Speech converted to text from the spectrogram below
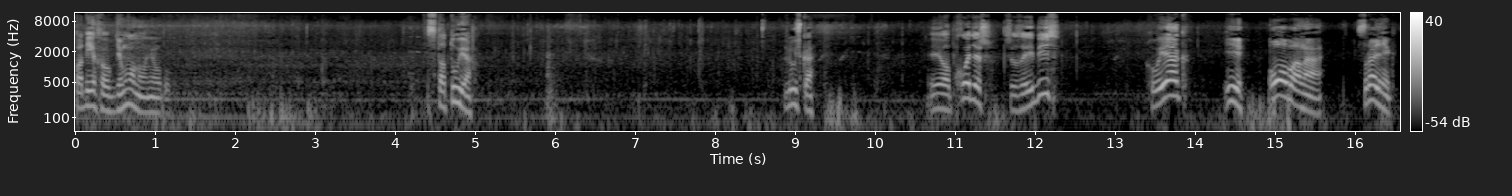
подъехал к Димону, у него тут статуя. Люська. Ее обходишь, все заебись. Хуяк. И оба-на! Сральник.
